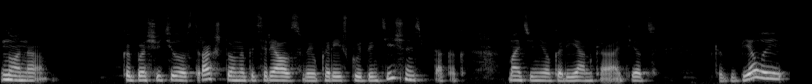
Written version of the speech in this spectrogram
ну, она как бы ощутила страх, что она потеряла свою корейскую идентичность, так как мать у нее кореянка, а отец как бы белый,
